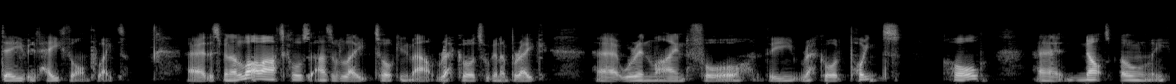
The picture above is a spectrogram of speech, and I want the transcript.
David Haythornthwaite. Uh, there's been a lot of articles as of late talking about records we're going to break. Uh, we're in line for the record points haul, uh, not only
